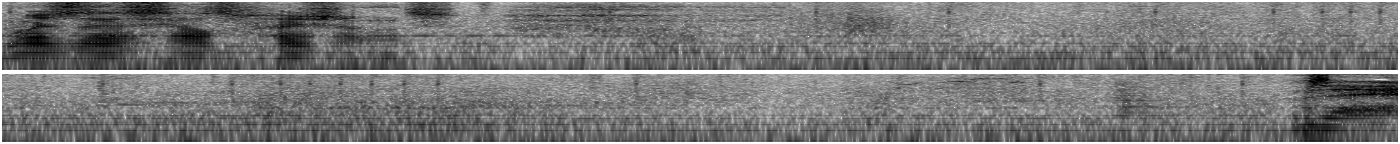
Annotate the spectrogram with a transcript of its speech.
where's the health potions? There.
